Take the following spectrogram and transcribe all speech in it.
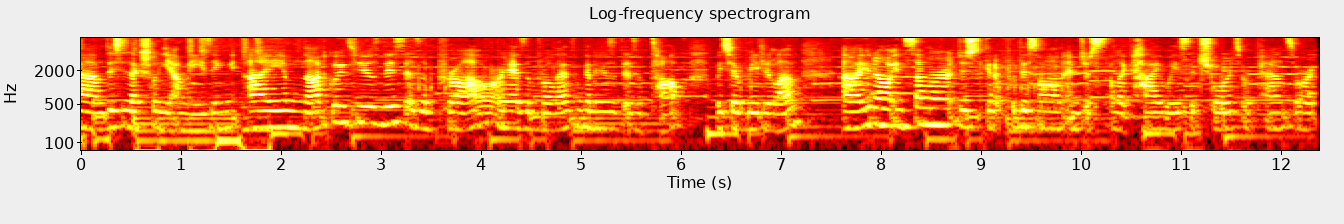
um, this is actually amazing. I am not going to use this as a bra or as a bralette. I'm gonna use it as a top, which I really love. Uh, you know, in summer, just gonna put this on and just like high-waisted shorts or pants or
